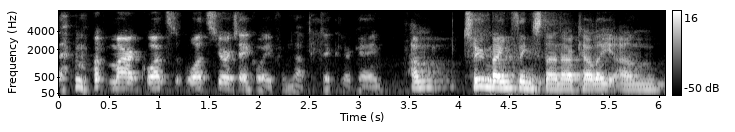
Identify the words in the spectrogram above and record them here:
Mark, what's what's your takeaway from that particular game? Um, two main things stand out, Kelly. Um,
